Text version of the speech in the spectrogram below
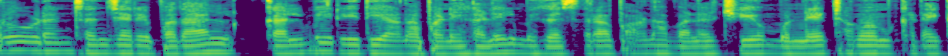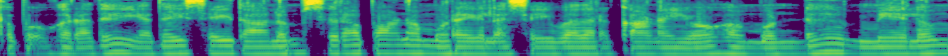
குருவுடன் சஞ்சரிப்பதால் கல்வி ரீதியான பணிகளில் மிக சிறப்பான வளர்ச்சியும் முன்னேற்றமும் கிடைக்கப் போகிறது. எதை செய்தாலும் சிறப்பான முறையில் செய்வதற்கான யோகம் உண்டு. மேலும்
